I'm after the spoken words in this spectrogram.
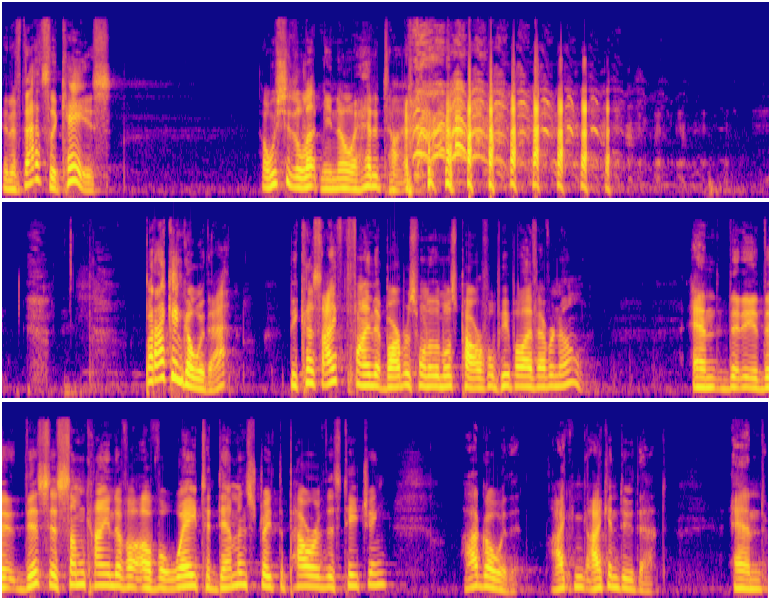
And if that's the case, I wish you'd have let me know ahead of time. but I can go with that because I find that Barbara's one of the most powerful people I've ever known. And that this is some kind of a, of a way to demonstrate the power of this teaching. I'll go with it. I can, I can do that. And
